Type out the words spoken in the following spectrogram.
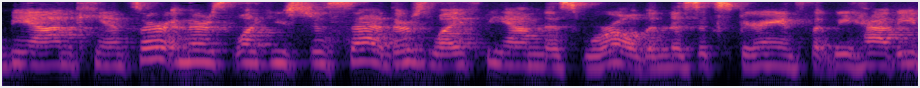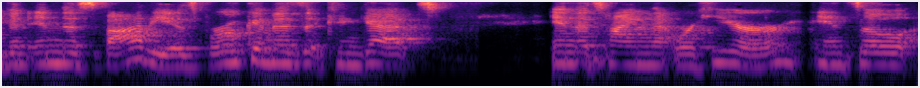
beyond cancer. And there's like you just said there's life beyond this world and this experience that we have even in this body as broken as it can get in the time that we're here. And so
